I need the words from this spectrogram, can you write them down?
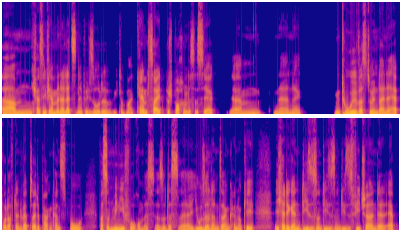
ähm, ich weiß nicht, wir haben in der letzten Episode, ich glaube mal Campsite besprochen. Das ist ja ähm, ne, ne, ein Tool, was du in deine App oder auf deine Webseite packen kannst, wo was so ein Mini-Forum ist. Also, dass äh, User Mhm. dann sagen können, okay, ich hätte gerne dieses und dieses und dieses Feature in der App.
